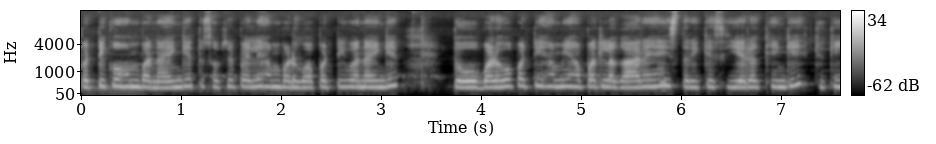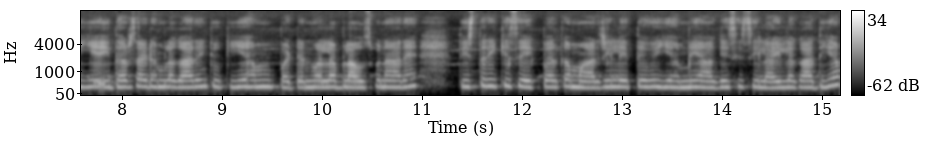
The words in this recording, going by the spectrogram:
पट्टी को हम बनाएँगे। तो सबसे पहले हम बढ़वा पट्टी बनाएँगे। तो बढ़वा पट्टी हम यहाँ पर लगा रहे हैं। इस तरीके से ये रखेंगे, क्योंकि ये इधर साइड हम लगा रहे हैं, क्योंकि ये हम बटन वाला ब्लाउज़ बना रहे हैं। तो इस तरीके से एक पैर का मार्जिन लेते हुए ये हमने आगे से सिलाई लगा दिया।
